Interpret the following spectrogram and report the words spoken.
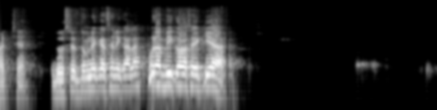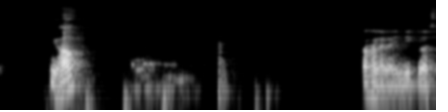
अच्छा। दूसरे तुमने कैसे निकाला? पूरा बी क्रॉस ए किया। दिखाओ। कहाँ लगाई बी क्रॉस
